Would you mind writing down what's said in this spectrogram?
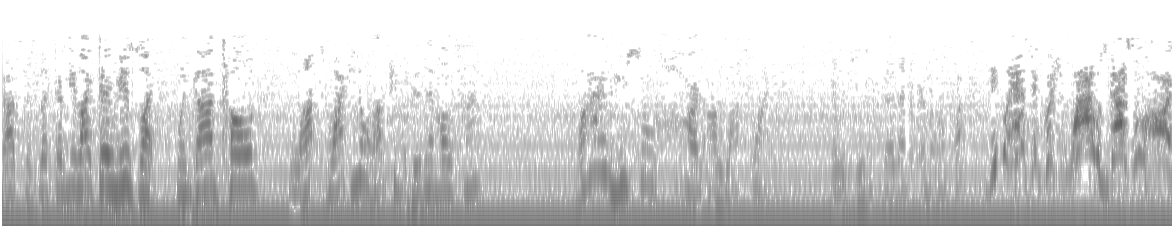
God says, "Let there be light," there is light. When God told Lot's wife, you know, a lot of people do that all the time. Why are you so hard on Lot's wife? Remember Jesus said that. Remember Lot's wife? People ask that question. Why was God so hard?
